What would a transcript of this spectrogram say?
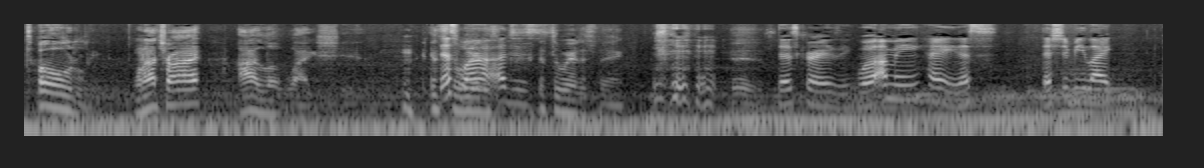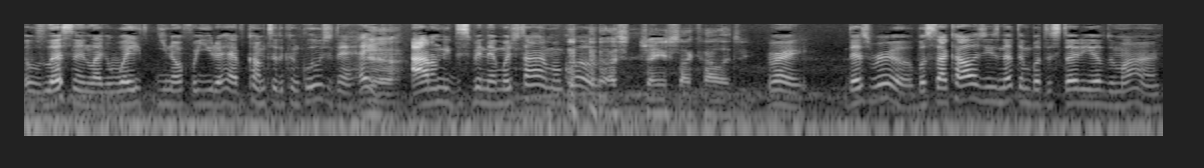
Totally. When I try, I look like shit. it's That's why weirdest, I just. It's the weirdest thing. It is. that's crazy. Well, I mean, hey, that's that should be like lesson, like a way, you know, for you to have come to the conclusion that hey, Yeah. I don't need to spend that much time on clothes. I should change psychology. right. That's real. But psychology is nothing but the study of the mind.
